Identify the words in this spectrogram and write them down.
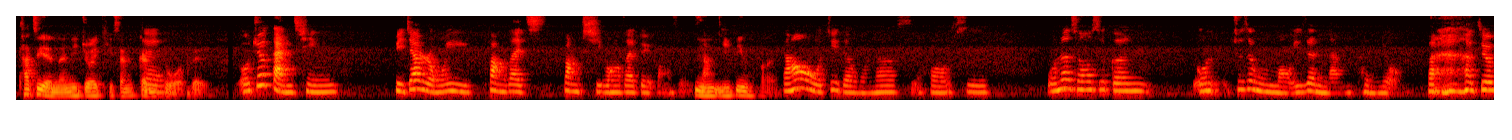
他自己的能力就会提升更多。对，我觉得感情比较容易放在放期望在对方身上。嗯，一定会。然后我记得我那时候是，我那时候是跟我就是某一任男朋友，反正他就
